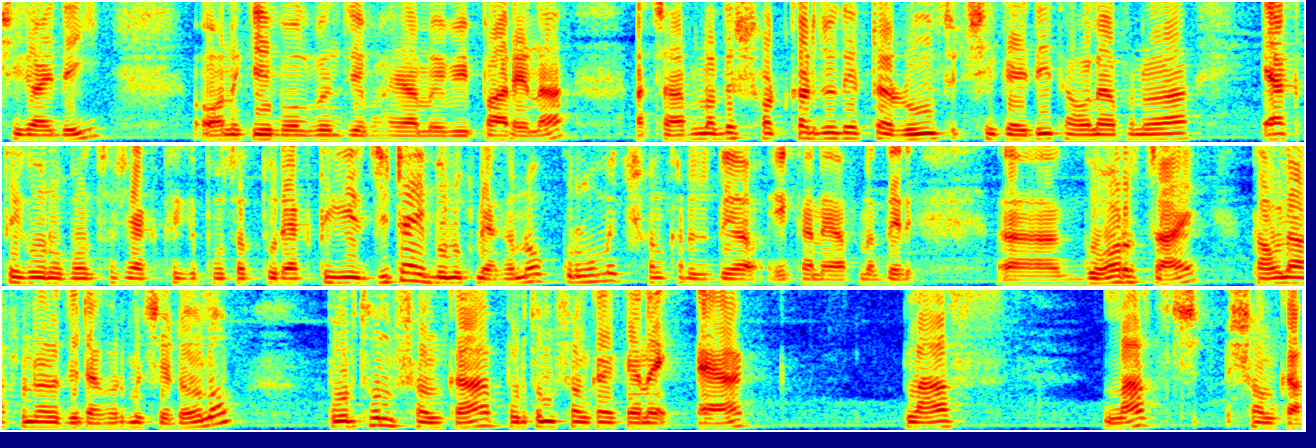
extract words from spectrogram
শিখাই দিই, অনেকেই বলবেন যে, ভাইয়া মেবি পারে না। আচ্ছা আপনাদের শর্টকাট যদি একটা রুলস শিখাই দিই, তাহলে আপনারা এক থেকে উনপঞ্চাশ, এক থেকে পঁচাত্তর, এক থেকে যেটাই বলুক না কেন, ক্রমিক সংখ্যার যদি এখানে আপনাদের গড় চায়, তাহলে আপনারা যেটা করবেন, সেটা হলো প্রথম সংখ্যা প্রথম সংখ্যা এখানে এক প্লাস লাস্ট সংখ্যা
